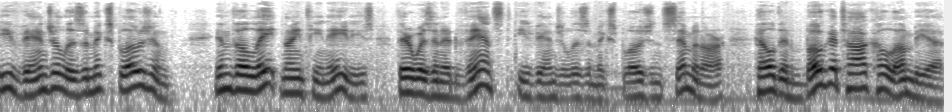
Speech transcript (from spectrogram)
Evangelism Explosion. In the late 1980s, there was an advanced evangelism explosion seminar held in Bogota, Colombia.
